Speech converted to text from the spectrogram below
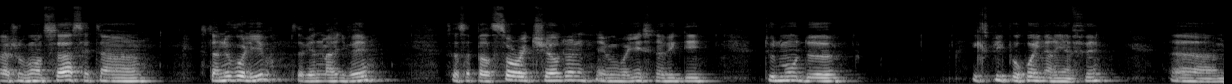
Je vous montre ça, c'est un, nouveau livre, ça vient de m'arriver. Ça s'appelle Sorry Children, et vous voyez, c'est avec des... Tout le monde euh, explique pourquoi il n'a rien fait euh,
